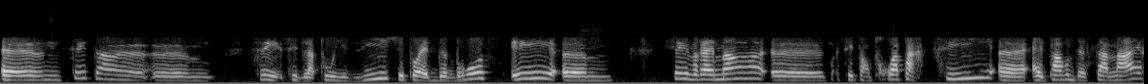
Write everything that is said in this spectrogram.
C'est un, c'est, c'est de la poésie, c'est poète de brousse et c'est vraiment, euh, c'est en trois parties. Euh, elle parle de sa mère.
